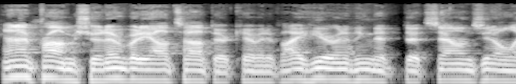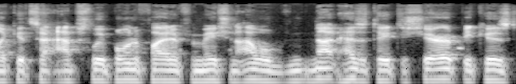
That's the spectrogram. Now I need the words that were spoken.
and I promise you, and everybody else out there, Kevin, if I hear anything that that sounds, you know, like it's absolute bona fide information, I will not hesitate to share it because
